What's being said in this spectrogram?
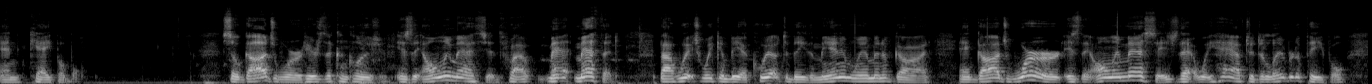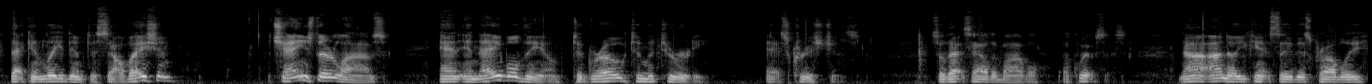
and capable. So God's word, here's the conclusion, is the only method, method by which we can be equipped to be the men and women of God. And God's word is the only message that we have to deliver to people that can lead them to salvation, change their lives, and enable them to grow to maturity as Christians. So that's how the Bible equips us. Now, I know you can't see this probably.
